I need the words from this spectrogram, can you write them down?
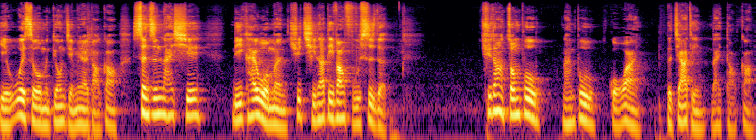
也为着我们弟兄姐妹来祷告，甚至那些离开我们去其他地方服侍的。去到中部、南部、国外的家庭来祷告。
